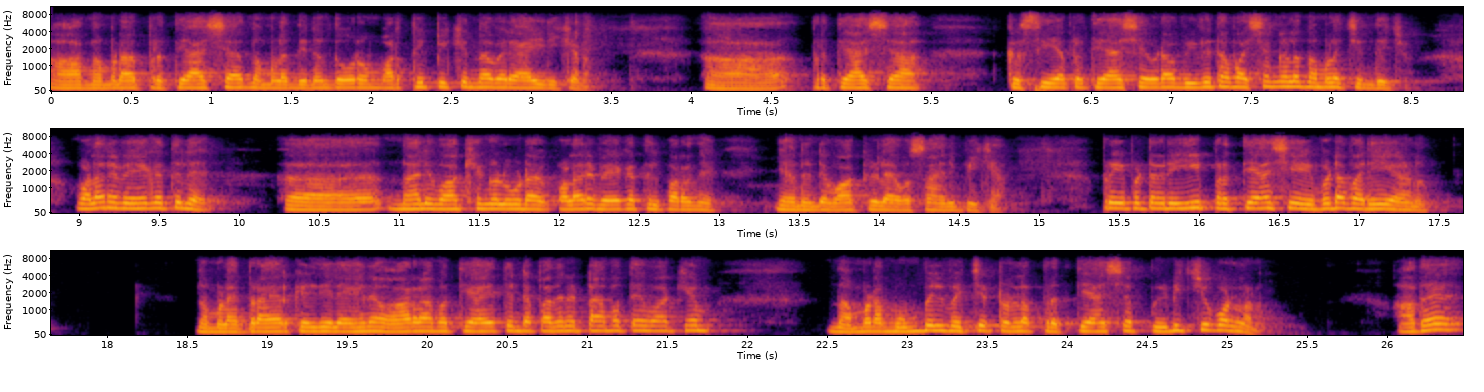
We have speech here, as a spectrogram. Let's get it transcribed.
നമ്മുടെ പ്രത്യാശ നമ്മൾ ദിനംതോറും വർദ്ധിപ്പിക്കുന്നവരായിരിക്കണം. പ്രത്യാശ ക്രിസ്തീയ പ്രത്യാശയുടെ വിവിധ വശങ്ങൾ നമ്മൾ ചിന്തിച്ചു. വളരെ വേഗത്തിൽ നാല് വാക്യങ്ങളൂടെ വളരെ വേഗത്തിൽ പറഞ്ഞ് ഞാൻ എന്റെ വാക്കുകളെ അവസാനിപ്പിക്കാം. പ്രിയപ്പെട്ടവരെ ഈ പ്രത്യാശ എവിടെ വരെയാണ്? നമ്മൾ എബ്രായർക്ക് എഴുതിയ ലേഖനം ആറാം അധ്യായത്തിന്റെ പതിനെട്ടാമത്തെ വാക്യം നമ്മുടെ മുമ്പിൽ വെച്ചിട്ടുള്ള പ്രത്യാശ പിടിച്ചുകൊള്ളണം. അത്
